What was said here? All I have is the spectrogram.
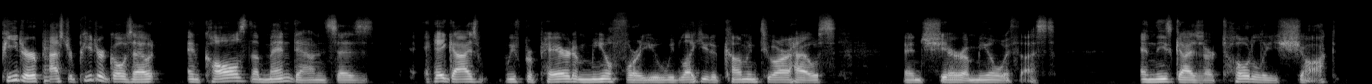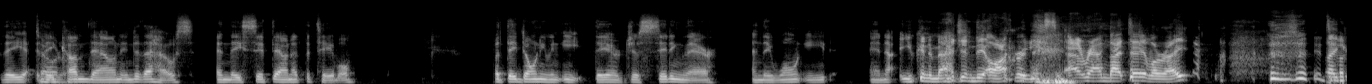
Peter, Pastor Peter, goes out and calls the men down and says, Hey guys, we've prepared a meal for you. We'd like you to come into our house and share a meal with us. And these guys are totally shocked. They totally. they come down into the house and they sit down at the table, but they don't even eat. They are just sitting there and they won't eat. And you can imagine the awkwardness around that table, right? like,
